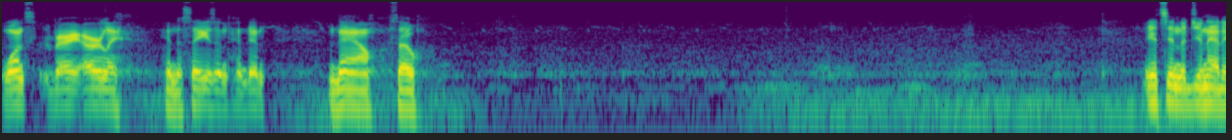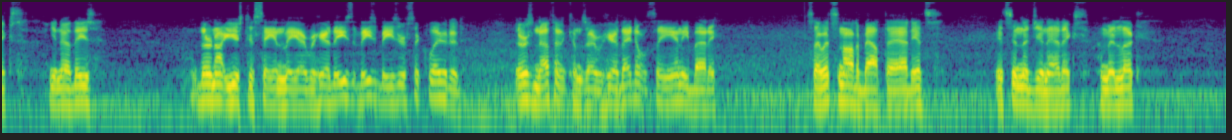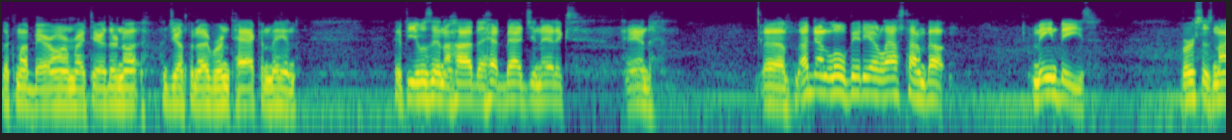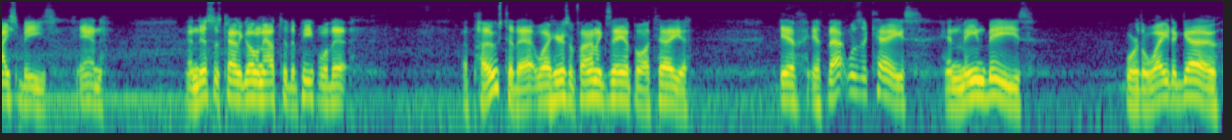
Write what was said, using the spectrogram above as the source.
once very early in the season and then now. So it's in the genetics. You know, these, they're not used to seeing me over here. These, these bees are secluded. There's nothing that comes over here. They don't see anybody. So it's not about that. It's, it's in the genetics. I mean, look, look my bare arm right there. They're not jumping over and attacking me. And if you was in a hive that had bad genetics, and uh, I done a little video last time about mean bees versus nice bees, and and this is kind of going out to the people that opposed to that, well, here's a fine example, I'll tell you. If, if that was the case and mean bees were the way to go,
